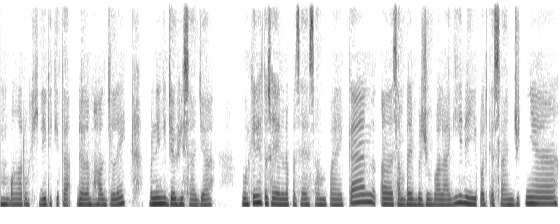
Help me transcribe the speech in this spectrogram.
mempengaruhi diri kita dalam hal jelek mending dijauhi saja. Mungkin itu saja yang dapat saya sampaikan uh, sampai berjumpa lagi di podcast selanjutnya.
